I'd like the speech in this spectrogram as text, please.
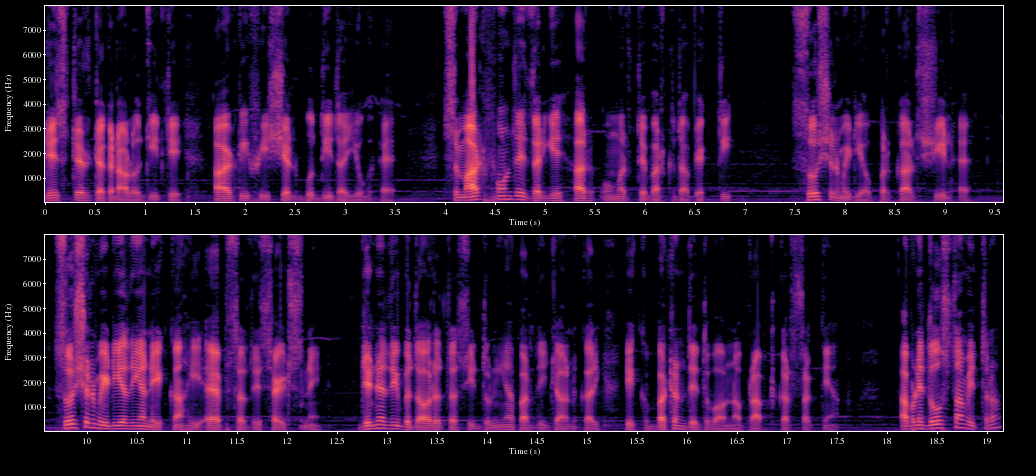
ਡਿਜੀਟਲ ਟੈਕਨੋਲੋਜੀ ਤੇ ਆਰਟੀਫੀਸ਼ੀਅਲ ਬੁੱਧੀ ਦਾ ਯੁੱਗ ਹੈ। ਸਮਾਰਟਫੋਨ ਦੇ ਜ਼ਰੀਏ ਹਰ ਉਮਰ ਤੇ ਵਰਗ ਦਾ ਵਿਅਕਤੀ ਸੋਸ਼ਲ ਮੀਡੀਆ ਉੱਪਰ ਕਾਰਜਸ਼ੀਲ ਹੈ। ਸੋਸ਼ਲ ਮੀਡੀਆ ਦੀਆਂ ਅਨੇਕਾਂ ਹੀ ਐਪਸ ਅਤੇ ਸਾਈਟਸ ਨੇ, ਜਿਨ੍ਹਾਂ ਦੀ ਬਦੌਲਤ ਅਸੀਂ ਦੁਨੀਆ ਭਰ ਦੀ ਜਾਣਕਾਰੀ ਇੱਕ ਬਟਨ ਦੇ ਦਬਾਅ ਨਾਲ ਪ੍ਰਾਪਤ ਕਰ ਸਕਦੇ ਹਾਂ। ਆਪਣੇ ਦੋਸਤਾਂ ਮਿੱਤਰਾਂ,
